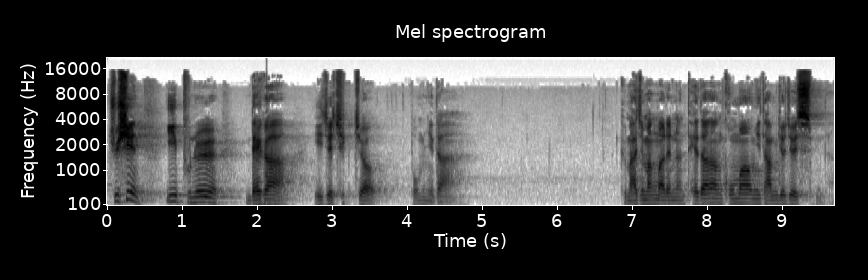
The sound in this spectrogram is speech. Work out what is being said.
주신 이 분을 내가 이제 직접 봅니다. 그 마지막 말에는 대단한 고마움이 담겨져 있습니다.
